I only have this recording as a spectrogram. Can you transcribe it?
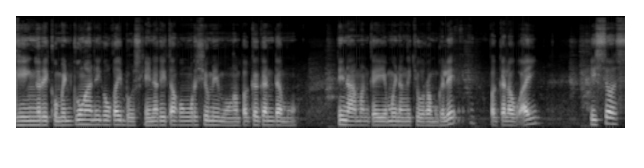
Ging recommend ko nga ni ko kay boss kay nakita kong resume mo nga pagkaganda mo. Tinaman kay mo nang itsura mo gali. Pagkalaw ay Isos.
